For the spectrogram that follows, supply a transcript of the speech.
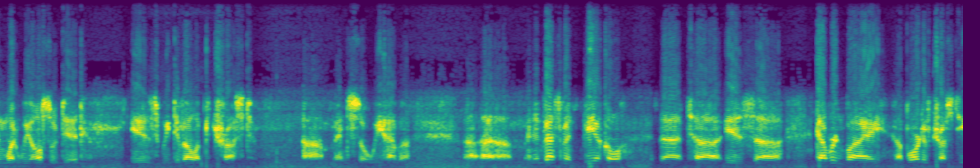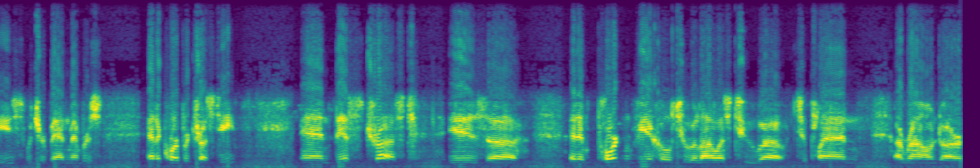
and what we also did is we developed trust. Um, and so we have a, uh, an investment vehicle that uh, is uh, governed by a board of trustees, which are band members, and a corporate trustee and this trust is uh, an important vehicle to allow us to uh, to plan around our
